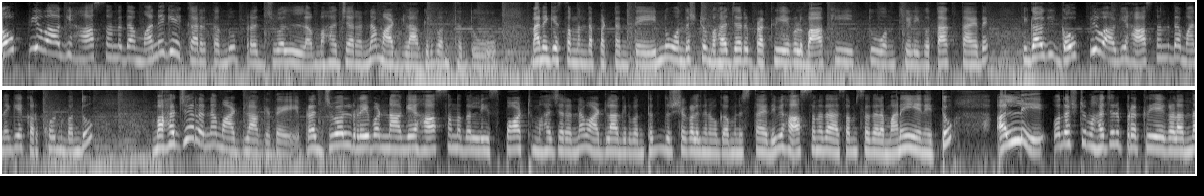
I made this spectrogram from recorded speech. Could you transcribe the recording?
ಗೌಪ್ಯವಾಗಿ ಹಾಸನದ ಮನೆಗೆ ಕರೆತಂದು ಪ್ರಜ್ವಲ್ ಮಹಜರನ್ನ ಮಾಡಲಾಗಿರುವಂಥದ್ದು. ಮನೆಗೆ ಸಂಬಂಧಪಟ್ಟಂತೆ ಇನ್ನೂ ಒಂದಷ್ಟು ಮಹಜರ್ ಪ್ರಕ್ರಿಯೆಗಳು ಬಾಕಿ ಇತ್ತು ಅಂತ ಹೇಳಿ ಗೊತ್ತಾಗ್ತಾ ಇದೆ. ಹೀಗಾಗಿ ಗೌಪ್ಯವಾಗಿ ಹಾಸನದ ಮನೆಗೆ ಕರ್ಕೊಂಡು ಬಂದು ಮಹಜರನ್ನ ಮಾಡಲಾಗಿದೆ. ಪ್ರಜ್ವಲ್ ರೇವಣ್ಣಗೆ ಹಾಸನದಲ್ಲಿ ಸ್ಪಾಟ್ ಮಹಜರನ್ನ ಮಾಡಲಾಗಿರುವಂತದ್ದು ದೃಶ್ಯಗಳನ್ನು ನಾವು ಗಮನಿಸ್ತಾ ಇದ್ದೀವಿ. ಹಾಸನದ ಸಂಸದರ ಮನೆ ಏನಿತ್ತು? ಅಲ್ಲಿ ಒಂದಷ್ಟು ಮಹಜರ ಪ್ರಕ್ರಿಯೆಗಳನ್ನ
